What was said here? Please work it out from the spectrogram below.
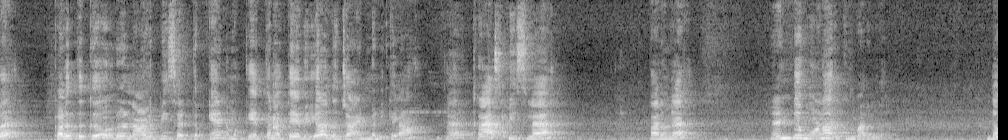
இப்போ கழுத்துக்கு ஒரு நாலு பீஸ் எடுத்துருக்கேன். நமக்கு எத்தனை தேவையோ அதை ஜாயின் பண்ணிக்கலாம். இப்போ கிராஸ் பீஸில் பாருங்கள் ரெண்டு முனை இருக்கும் பாருங்கள் இந்த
